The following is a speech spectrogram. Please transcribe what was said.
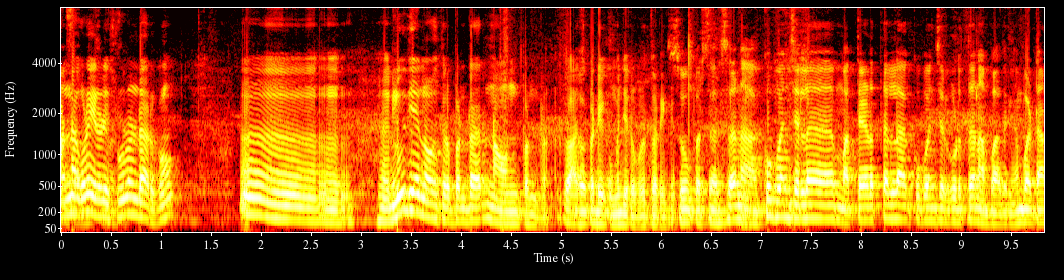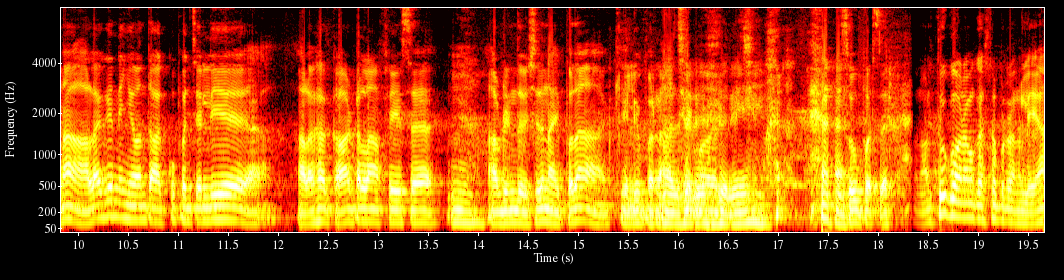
பண்ணால் கூட என்னுடைய ஸ்டூடெண்ட்டாக இருக்கும். லூதியானா ஒருத்தர் பண்ணுறாரு நான் ஒன்று பண்ணுறேன் ஹாஸ்பிட்டல் குமஞ்சரை பொறுத்த வரைக்கும் சூப்பர் சார் சார் நான் அக்கு பஞ்சரில் மற்ற இடத்துல அக்கு பஞ்சர் கொடுத்தா நான் பார்த்துருக்கேன். பட் ஆனால் அழகு நீங்கள் வந்து அக்கு பஞ்சர்லேயே அழகாக காட்டலாம் ஃபேஸை அப்படின்ற விஷயத்தை நான் இப்போ தான் கேள்விப்படுறேன் சரி, சரி. சூப்பர் சார் தூக்கம் வராமல் கஷ்டப்படுறாங்க இல்லையா?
